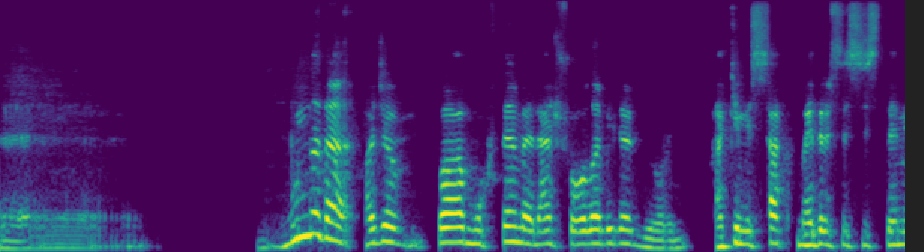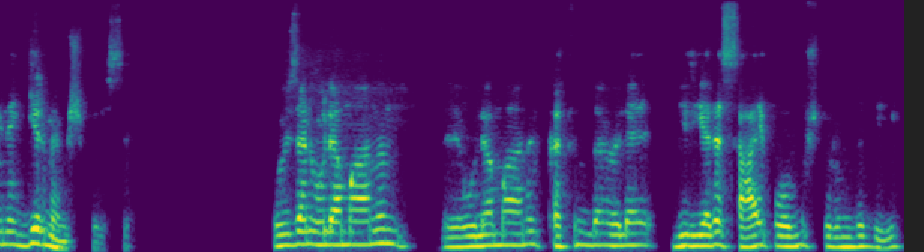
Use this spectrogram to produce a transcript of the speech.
Ee, bunda da acaba muhtemelen şu olabilir diyorum. Hakim İshak medrese sistemine girmemiş birisi. O yüzden ulemanın e, ulemanın katında öyle bir yere sahip olmuş durumda değil.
